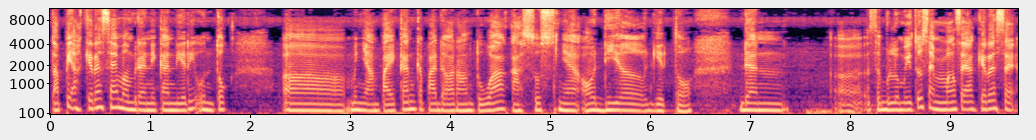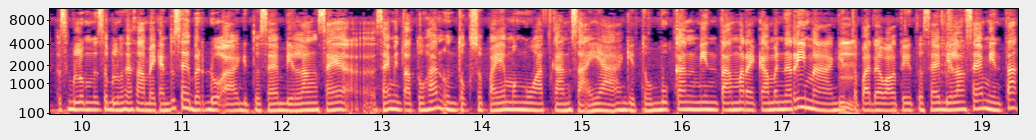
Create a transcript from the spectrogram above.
tapi akhirnya saya memberanikan diri untuk eh, menyampaikan kepada orang tua kasusnya Odil gitu. Dan eh, sebelum itu saya memang saya akhirnya saya sebelum sebelum saya sampaikan itu saya berdoa gitu. Saya bilang saya saya minta Tuhan untuk supaya menguatkan saya gitu. Bukan minta mereka menerima gitu Hmm. pada waktu itu. Saya bilang saya minta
